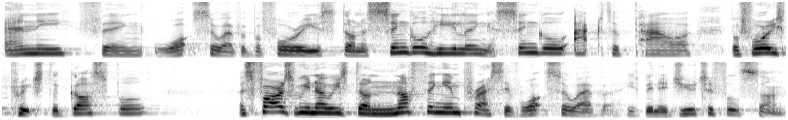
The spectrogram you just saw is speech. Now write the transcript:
anything whatsoever, before he's done a single healing, a single act of power, before he's preached the gospel, as far as we know, he's done nothing impressive whatsoever. He's been a dutiful son.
